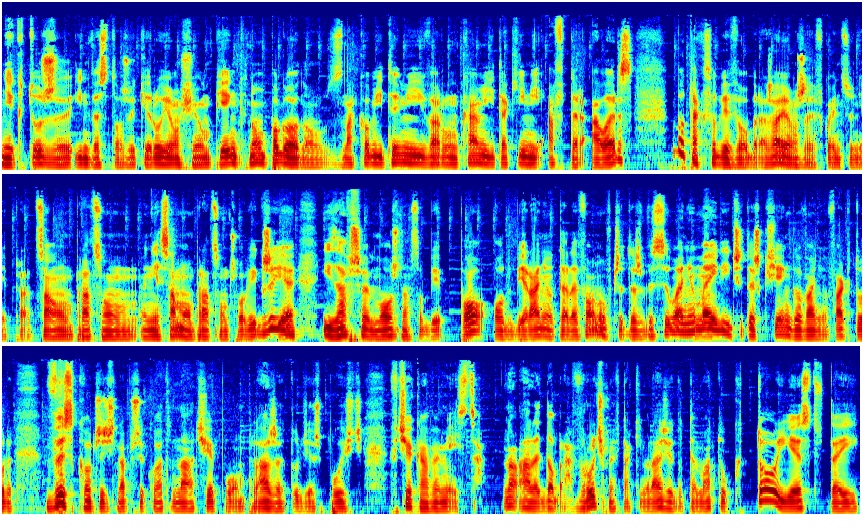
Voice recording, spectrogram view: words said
niektórzy inwestorzy kierują się piękną pogodą, znakomitymi warunkami takimi after hours, bo tak sobie wyobrażają, że w końcu nie całą pracą, nie samą pracą człowiek żyje i zawsze można sobie po odbieraniu telefonów, czy też wysyłaniu maili, czy też księgowaniu faktur wyskoczyć na przykład na ciepłą plażę, tudzież pójść w ciekawe miejsca. No ale dobra, wróćmy w takim razie do tematu, kto jest w tej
